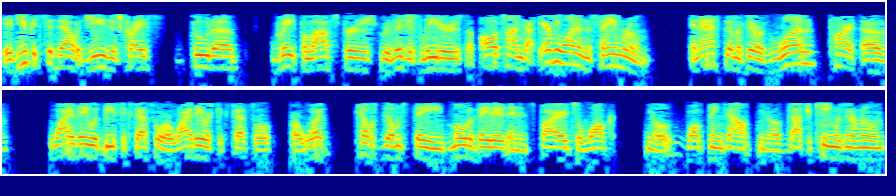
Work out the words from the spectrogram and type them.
if you could sit down with Jesus Christ, Buddha, great philosophers, religious leaders of all time, got everyone in the same room and asked them if there was one part of why they would be successful or why they were successful or what helps them stay motivated and inspired to walk, you know, walk things out. You know, if Dr. King was in a room,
